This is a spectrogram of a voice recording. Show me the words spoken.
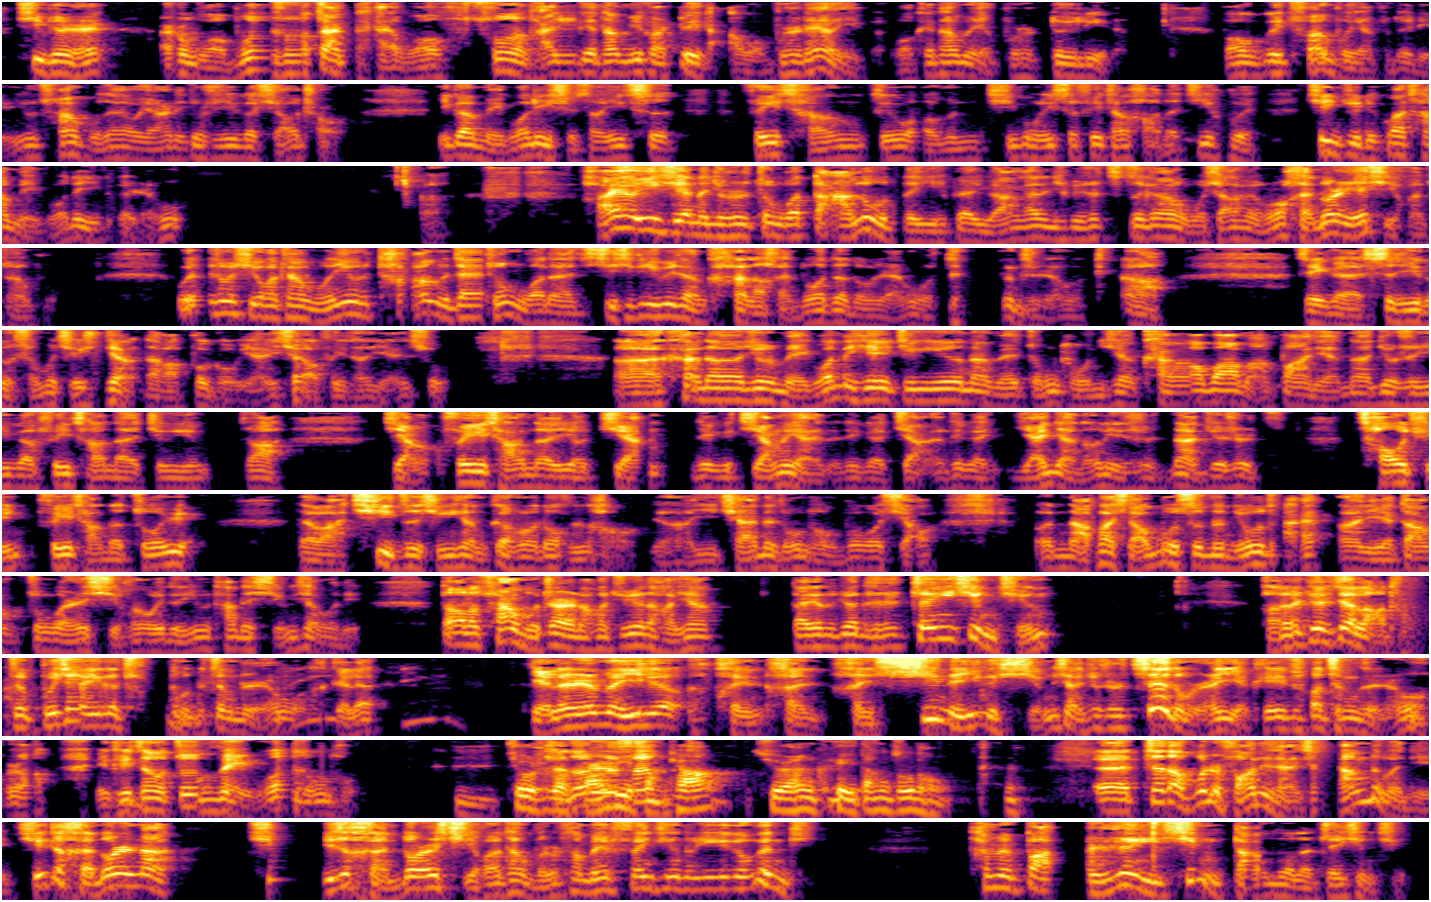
戏评人，而我不是说站台，我冲上台去跟他们一块对打，我不是那样一个，我跟他们也不是对立的，包括跟川普也不对立，因为川普在我眼里就是一个小丑，一个美国历史上一次。非常给我们提供一次非常好的机会，近距离观察美国的一个人物，啊，还有一些呢，就是中国大陆的一个原来的，就比如说自干五小粉红，很多人也喜欢川普。为什么喜欢川普？因为他们在中国呢，CCTV 上看了很多这种人物，政治人物啊，这个是一种什么形象？对吧？不苟言笑，非常严肃。呃，看到就是美国那些精英那，美总统，你像看奥巴马八年，那就是一个非常的精英，是吧？讲非常的有讲这个讲演的这个讲这个演讲能力是那就是超群，非常的卓越，对吧？气质形象各方面都很好啊。以前的总统包括小，呃，哪怕小布什的牛仔啊，也当中国人喜欢为主，因为他的形象问题。到了川普这儿的话，就觉得好像大家都觉得是真性情，好像觉得这老头就不像一个传统的政治人物，给了给了人们一个很很很新的一个形象，就是这种人也可以做政治人物，是吧？也可以做做美国的总统。嗯，就是房地产商居然可以当总统，呃，这倒不是房地产商的问题。其实很多人呢，其实很多人喜欢他，不是他没分清楚一个问题，他们把任性当做了真性情。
